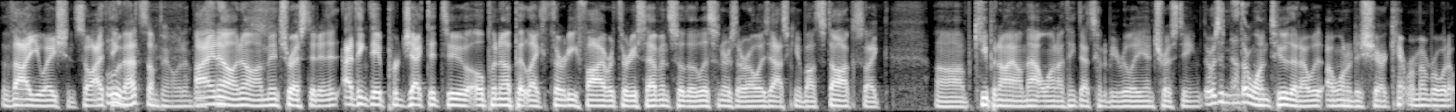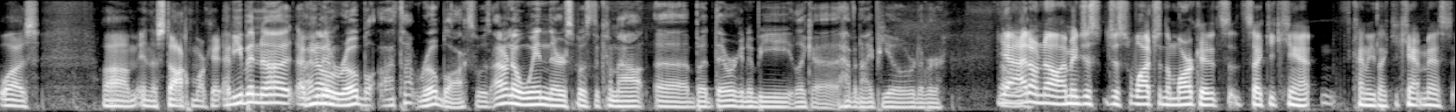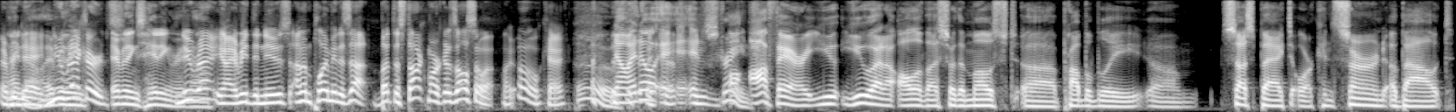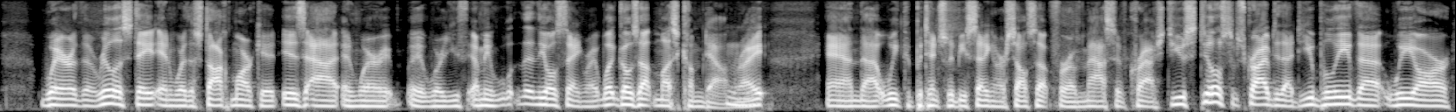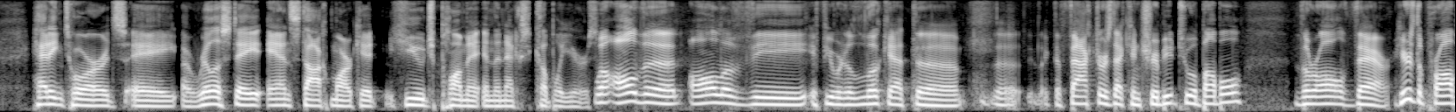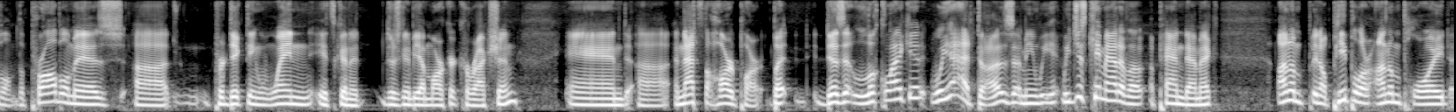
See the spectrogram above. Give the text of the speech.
valuation. So I think Ooh, that's something I would invest. I in. know, no, I'm interested in it. I think they projected to open up at like 35 or 37. So the listeners that are always asking about stocks, like, um, keep an eye on that one. I think that's going to be really interesting. There was another one too that I I wanted to share. I can't remember what it was um, in the stock market. Have you been? Uh, have I you know been? Roblox. I thought Roblox was. I don't know when they're supposed to come out, uh, but they were going to be like a have an IPO or whatever. Yeah, I don't know. I mean, just just watching the market, it's it's like you can't. It's kind of like you can't miss every I know, day. New everything- records. Everything's hitting right New now. re- you know, I read the news. Unemployment is up, but the stock market is also up. Like, oh, okay. Now I know, makes sense. and, and Strange. off air, you you out of all of us are the most uh, probably um, suspect or concerned about where the real estate and where the stock market is at, and where it, it- where you. Th- I mean, w- the, the old saying, right? What goes up must come down, right? And that we could potentially be setting ourselves up for a massive crash. Do you still subscribe to that? Do you believe that we are heading towards a, a real estate and stock market huge plummet in the next couple of years? Well, all the all of the if you were to look at the the like the factors that contribute to a bubble, they're all there. Here's the problem. The problem is uh, predicting when it's gonna there's gonna be a market correction. And uh, and that's the hard part. But does it look like it? Well, yeah, it does. I mean, we we just came out of a, a pandemic. Unem, you know, people are unemployed.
